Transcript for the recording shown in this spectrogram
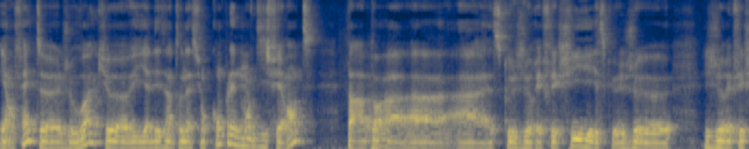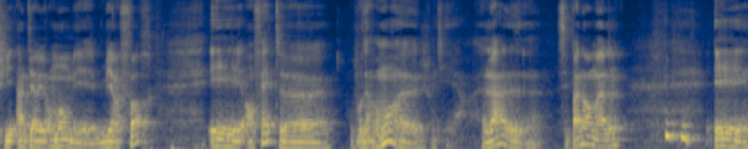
Et en fait, euh, je vois qu'il y a des intonations complètement différentes par rapport à, à- à ce que je réfléchis et ce que je, je réfléchis intérieurement, mais bien fort. Et en fait, euh, au bout d'un moment, euh, je me dis, là, euh, c'est pas normal. Et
